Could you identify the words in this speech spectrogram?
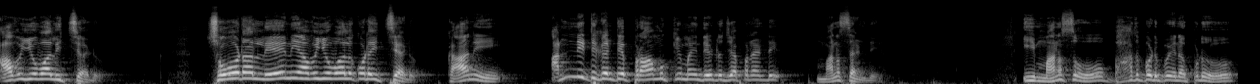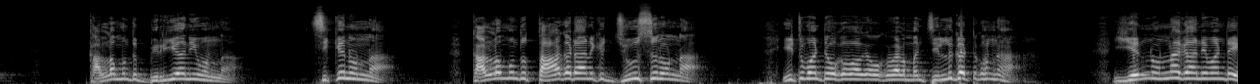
అవయవాలు ఇచ్చాడు. చూడలేని అవయవాలు కూడా ఇచ్చాడు. కానీ అన్నిటికంటే ప్రాముఖ్యమైనది ఏంటో చెప్పనండి? మనసు అండి ఈ మనసు బాధపడిపోయినప్పుడు కళ్ళ ముందు బిర్యానీ ఉన్నా చికెన్ ఉన్నా కళ్ళ ముందు తాగడానికి జ్యూసులు ఉన్నా ఇటువంటి ఒక ఒకవేళ మంచి ఇల్లు కట్టుకున్నా ఎన్ని ఉన్నా కానివ్వండి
